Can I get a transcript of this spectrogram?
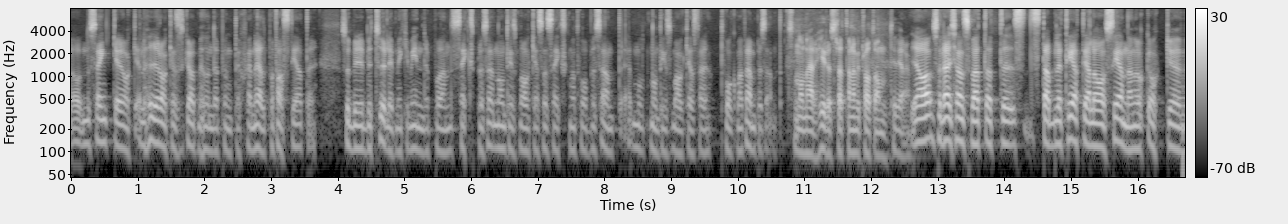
om du sänker eller höjer avkastningskravet med 100 punkter generellt på fastigheter så blir det betydligt mycket mindre på en 6% någonting som avkastar 6,2% mot någonting som avkastar 2,5% Som de här hyresrätterna vi pratade om tidigare. Ja, så det känns som att, att eh, stabilitet i alla avseenden och, och eh,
